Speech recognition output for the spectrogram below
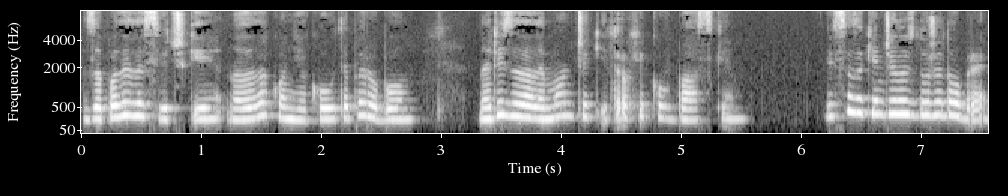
запалила свічки, налила коньяку, тепер обом, нарізала лимончик і трохи ковбаски. І все закінчилось дуже добре,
